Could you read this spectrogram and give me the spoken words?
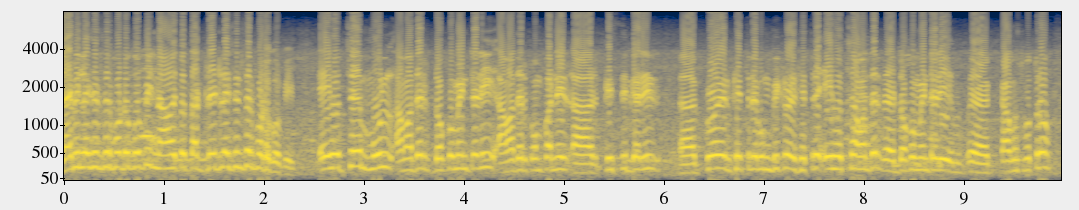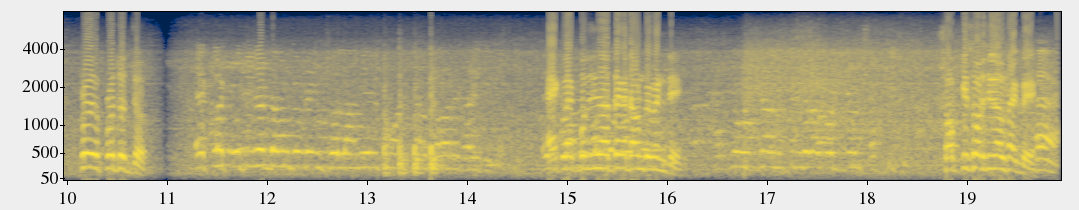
ড্রাইভিং লাইসেন্সের ফটোকপি না হয়তো তার ট্রেড লাইসেন্সের ফটোকপি এই হচ্ছে মূল আমাদের ডকুমেন্টারি আমাদের কোম্পানির কিস্তির গাড়ির ক্রয়ের ক্ষেত্রে এবং বিক্রয়ের ক্ষেত্রে এই হচ্ছে আমাদের ডকুমেন্টারি কাগজপত্র প্রযোজ্য। এক লাখ পঁচিশ হাজার ডাউন পেমেন্ট ইনশাল্লাহ আমি এরকম অরিজিনাল কালারের গাড়ি কিনি এক লাখ পঁচিশ হাজার টাকা ডাউন পেমেন্টে সব কিছু সব কিছু অরিজিনাল থাকবে? হ্যাঁ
